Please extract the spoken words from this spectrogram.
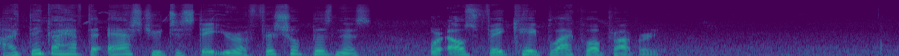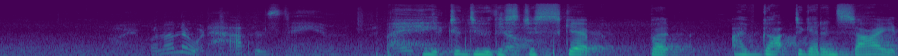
I think I have to ask you to state your official business or else vacate Blackwell property. I want to know what happens to him. I hate to do this to Skip, but I've got to get inside.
